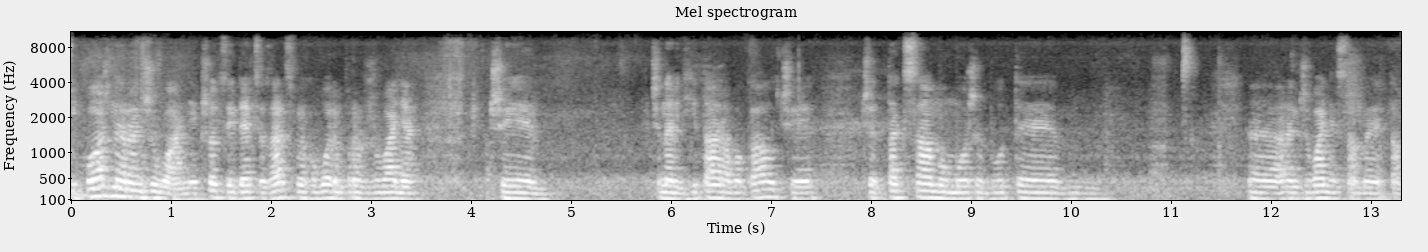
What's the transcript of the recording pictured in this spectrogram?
і кожне аранжування, якщо це йдеться зараз, ми говоримо про аранжування, чи, чи навіть гітара, вокал, чи, чи так само може бути. е, Аранжування саме там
